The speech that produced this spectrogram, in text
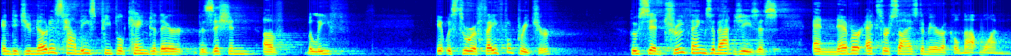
And did you notice how these people came to their position of belief? It was through a faithful preacher who said true things about Jesus and never exercised a miracle, not one.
